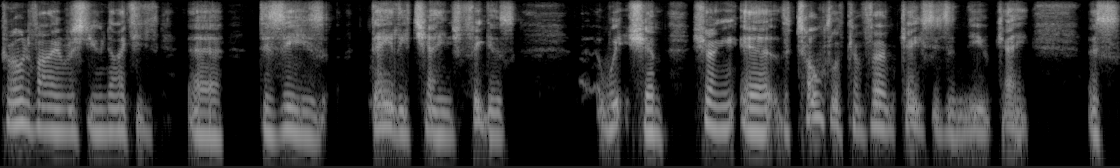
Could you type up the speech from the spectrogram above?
coronavirus United uh, disease daily change figures, which um, showing uh, the total of confirmed cases in the UK as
